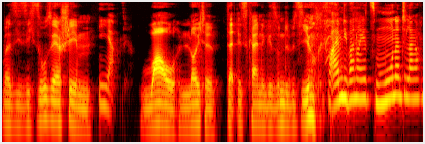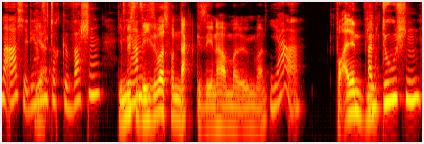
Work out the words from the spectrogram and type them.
weil sie sich so sehr schämen. Ja. Wow, Leute, das ist keine gesunde Beziehung. Vor allem, die waren doch jetzt monatelang auf einer Arche. Die haben Ja. sich doch gewaschen. Die, Die müssen haben- sich sowas von nackt gesehen haben mal irgendwann. Ja. Vor allem, wie, Beim Duschen.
